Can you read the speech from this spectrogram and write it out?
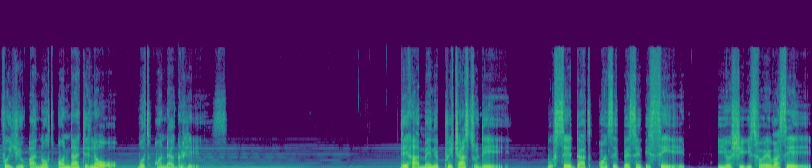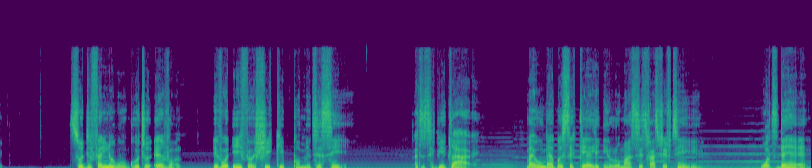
for you are not under the law but under grace. There are many preachers today who say that once a person is saved, he or she is forever saved. So the fellow will go to heaven even if he or she keep committing sin. That is a big lie. My own Bible says clearly in Romans 6 verse 15, What then?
